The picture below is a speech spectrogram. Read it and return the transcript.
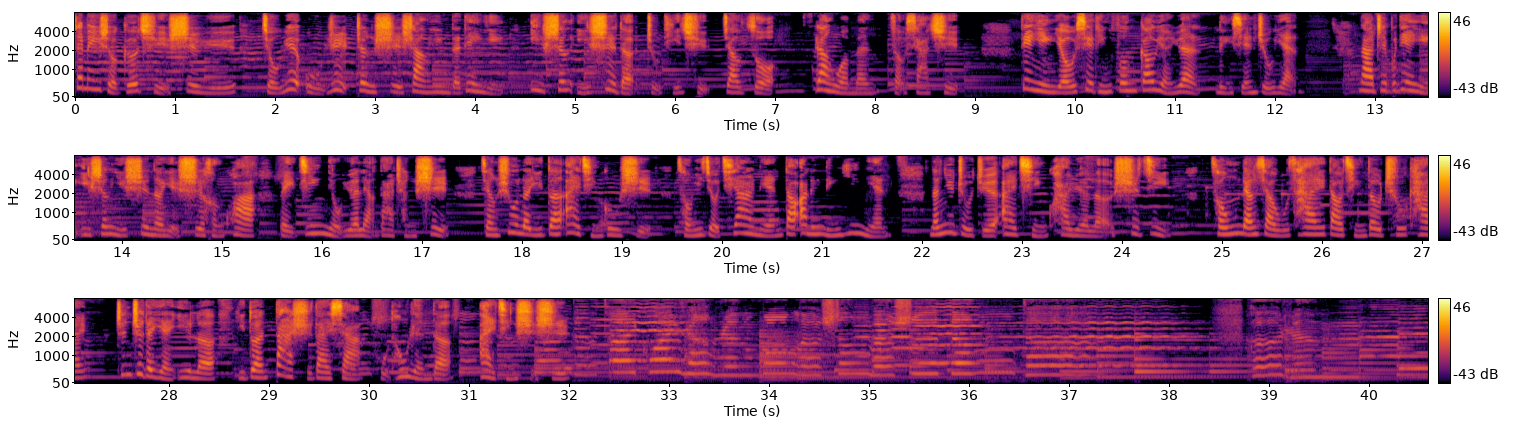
下面一首歌曲是于九月五日正式上映的电影《一生一世》的主题曲，叫做《让我们走下去》。电影由谢霆锋、高圆圆领衔主演。那这部电影《一生一世》呢，也是横跨北京、纽约两大城市，讲述了一段爱情故事，从1972年到2001年，男女主角爱情跨越了世纪，从两小无猜到情窦初开，真挚地演绎了一段大时代下普通人的爱情史诗。太快，让人忘了什么是等待和忍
